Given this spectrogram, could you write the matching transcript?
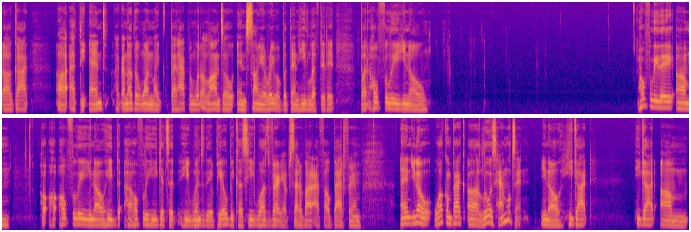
uh, got uh, at the end, like another one like that happened with Alonso in Saudi Arabia, but then he lifted it. But hopefully, you know, hopefully they um ho- hopefully you know he hopefully he gets it he wins the appeal because he was very upset about it i felt bad for him and you know welcome back uh lewis hamilton you know he got he got um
